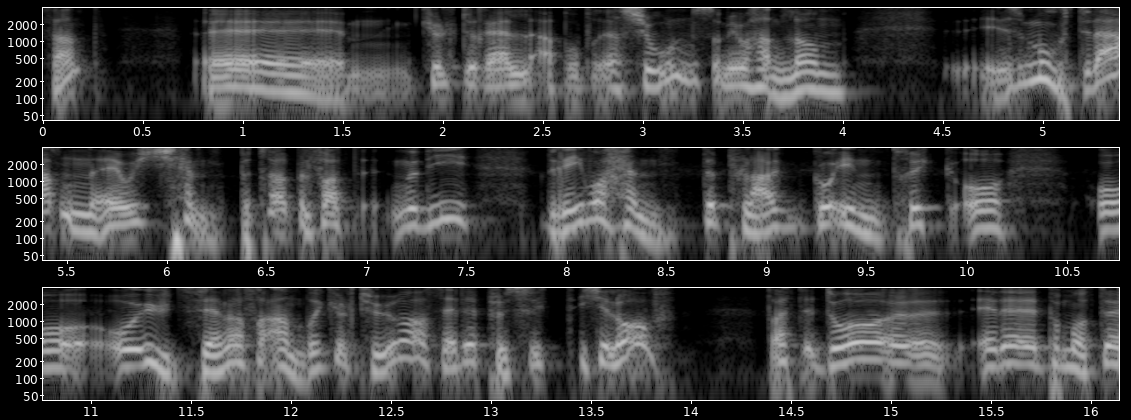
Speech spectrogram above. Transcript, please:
sant? Eh, kulturell appropriasjon, som jo handler om så Moteverden er jo kjempetrøbbel. For at når de driver og henter plagg og inntrykk og, og, og utseender fra andre kulturer, så er det plutselig ikke lov. For at da er det på en måte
